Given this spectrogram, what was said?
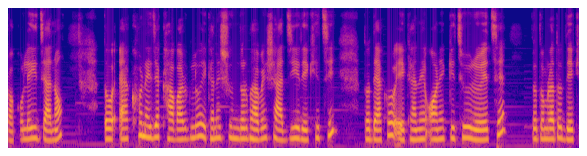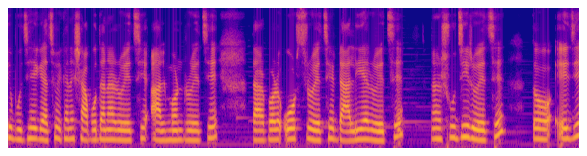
সকলেই জানো। তো এখন এই যে খাবারগুলো এখানে সুন্দরভাবে সাজিয়ে রেখেছি। তো দেখো, এখানে অনেক কিছু রয়েছে। তো তোমরা তো দেখে বুঝেই গেছো, এখানে সাবুদানা রয়েছে আলমন্ড রয়েছে, তারপর ওটস রয়েছে, ডালিয়া রয়েছে সুজি রয়েছে। তো এই যে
